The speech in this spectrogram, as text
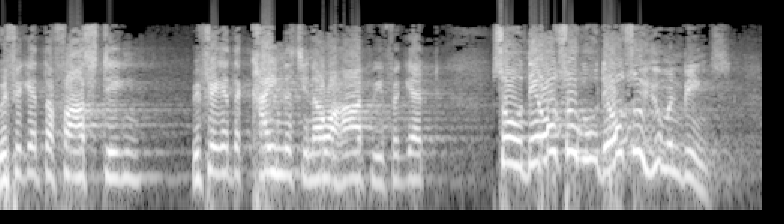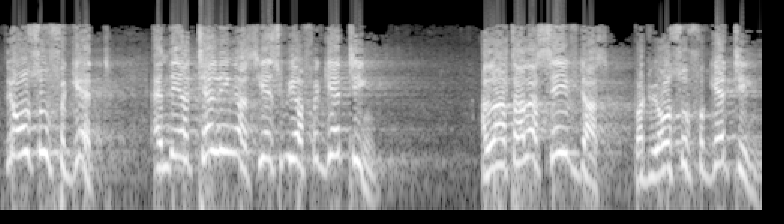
We forget the fasting. We forget the kindness in our heart. We forget. So they also go, they're also human beings. They also forget. And they are telling us, yes, we are forgetting. Allah Ta'ala saved us, but we're also forgetting.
